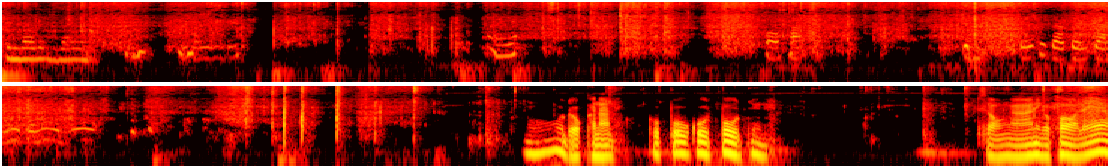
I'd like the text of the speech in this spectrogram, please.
กินได้เลยได้เลยขอพักเป็น รู้สึกจะสนใจนี่เป็นนี่ด้โอ้ดกขนาดกูปูกูดปูดอยู่นี่สองงานี่ก็พอแล้ว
